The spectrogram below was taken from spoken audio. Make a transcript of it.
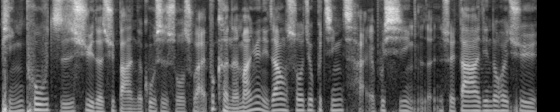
平铺直叙的去把你的故事说出来？不可能嘛！因为你这样说就不精彩，不吸引人，所以大家一定都会去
